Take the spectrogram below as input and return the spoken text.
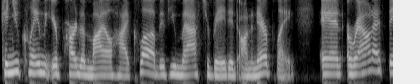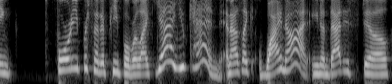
can you claim that you're part of the Mile High Club if you masturbated on an airplane? And around, I think, 40% of people were like, yeah, you can. And I was like, why not? You know, that is still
